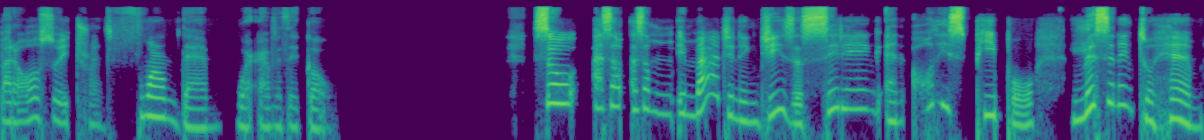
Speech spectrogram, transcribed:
but also it transformed them wherever they go. So as, I, as i'm imagining jesus sitting and all these people listening to him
